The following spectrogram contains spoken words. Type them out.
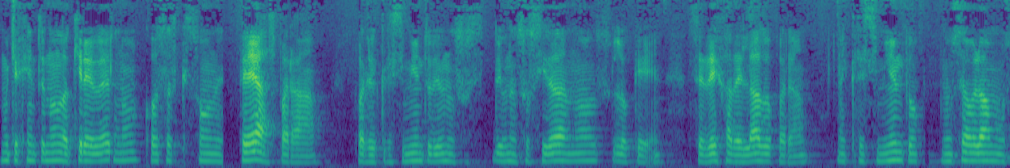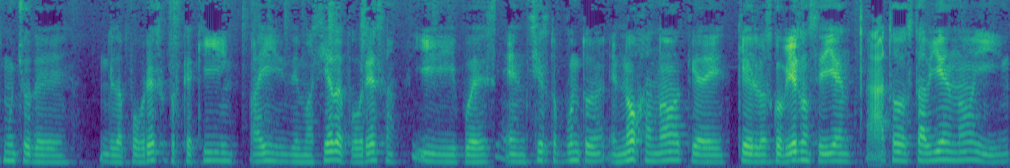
Mucha gente no lo quiere ver, ¿no? Cosas que son feas para, para el crecimiento de una, de una sociedad, ¿no? Es lo que se deja de lado para el crecimiento. No sé, hablamos mucho de, de la pobreza porque aquí hay demasiada pobreza y pues en cierto punto enoja no que, que los gobiernos se digan ah todo está bien no y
